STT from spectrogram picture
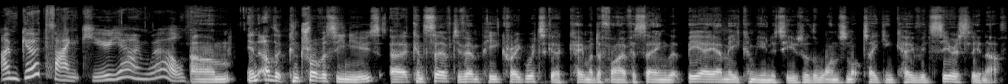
I'm good, thank you. Yeah, I'm well. Um, in other controversy news, uh, Conservative MP Craig Whittaker came under fire for saying that BAME communities were the ones not taking COVID seriously enough.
